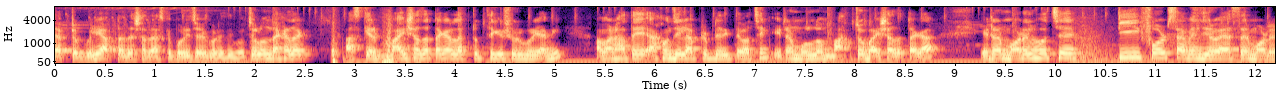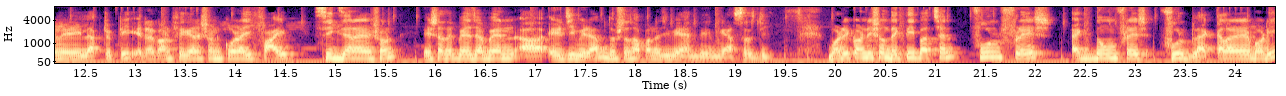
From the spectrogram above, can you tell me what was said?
ল্যাপটপগুলি আপনাদের সাথে আজকে পরিচয় করে দিব। চলুন দেখা যাক, আজকের বাইশ হাজার টাকার ল্যাপটপ থেকে শুরু করি আমি। আমার হাতে এখন যে ল্যাপটপটি দেখতে পাচ্ছেন, এটার মূল্য মাত্র বাইশ হাজার টাকা। এটার মডেল হচ্ছে T four seven zero S এর মডেলের এই ল্যাপটপটি। এটার configuration core i five six generation এর সাথে পেয়ে যাবেন এইট জিবি র্যাম দুশো ছাপ্পান্ন জিবি এনবিএমই এসএসডি বডির কন্ডিশন দেখতেই পাচ্ছেন ফুল ফ্রেশ একদম ফ্রেশ ফুল ব্ল্যাক কালারের বডি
